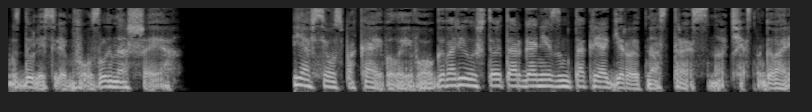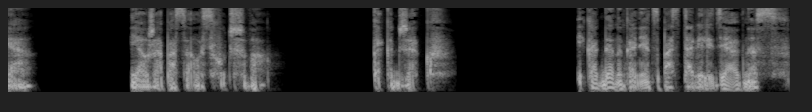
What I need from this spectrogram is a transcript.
вздулись лимфоузлы на шее. Я все успокаивала его, говорила, что это организм так реагирует на стресс, но, честно говоря, я уже опасалась худшего. Как и Джек. И когда, наконец, поставили диагноз,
